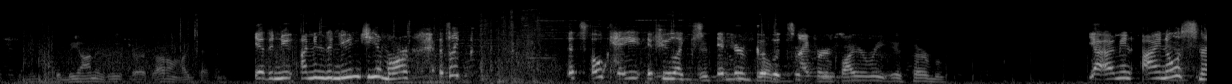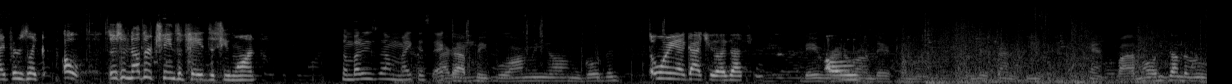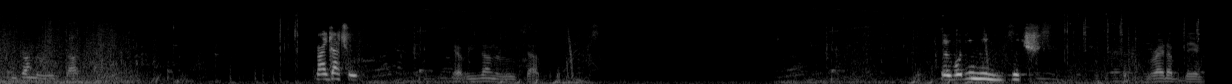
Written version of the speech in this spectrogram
To be honest, it's trash. I don't like that thing. Yeah, the new. I mean, the new DMR. It's like, it's okay if you like, It's if you're good slow. with The snipers. fire rate is terrible. Yeah, I mean, I know sniper's like. Oh, there's another chains of Hades if you want. Somebody's um, mic is echoing. I got people on me, um, Golden. Don't worry, I got you. I got you. They right Oh. around there somewhere. I'm just trying to see. Can't spot him. Oh, he's on the roof. He's on the rooftop. I got you. Yep, he's on the rooftop. Wait, what do you mean? Which? Right up there.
